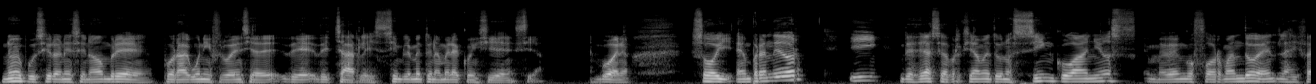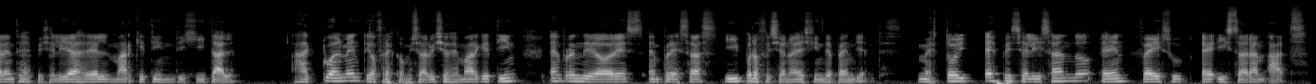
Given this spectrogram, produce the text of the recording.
no me pusieron ese nombre por alguna influencia de, de Charlie, simplemente una mera coincidencia. Bueno, soy emprendedor y desde hace aproximadamente unos 5 años me vengo formando en las diferentes especialidades del marketing digital. Actualmente ofrezco mis servicios de marketing a emprendedores, empresas y profesionales independientes. Me estoy especializando en Facebook e Instagram Ads,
